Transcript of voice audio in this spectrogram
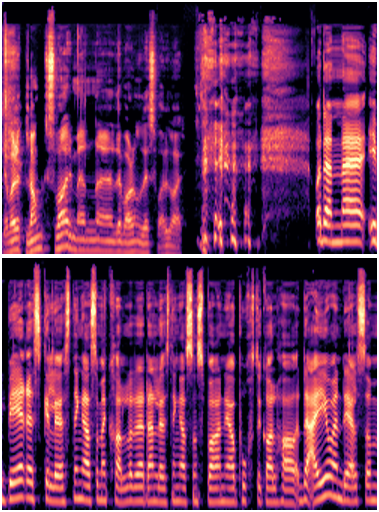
Det var et langt svar, men eh, det var nå det svaret det var. Og denne iberiske løsninga, som jeg kaller det, den løsninga som Spania og Portugal har, det er jo en del som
